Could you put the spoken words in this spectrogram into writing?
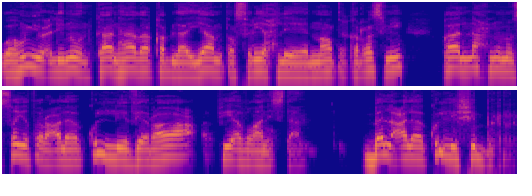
وهم يعلنون. كان هذا قبل أيام تصريح للناطق الرسمي قال نحن نسيطر على كل ذراع في أفغانستان بل على كل شبر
